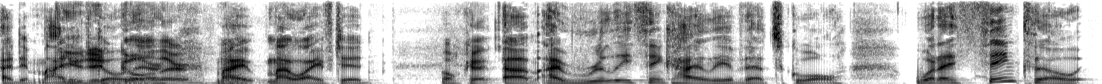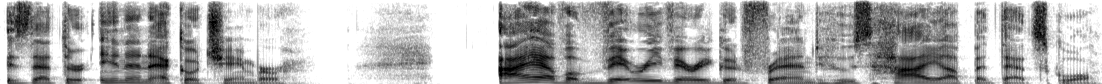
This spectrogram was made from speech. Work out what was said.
I didn't. I You didn't didn't go, go there. there? My my wife did. Okay. Um, I really think highly of that school. What I think though is that they're in an echo chamber. I have a very, very good friend who's high up at that school.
